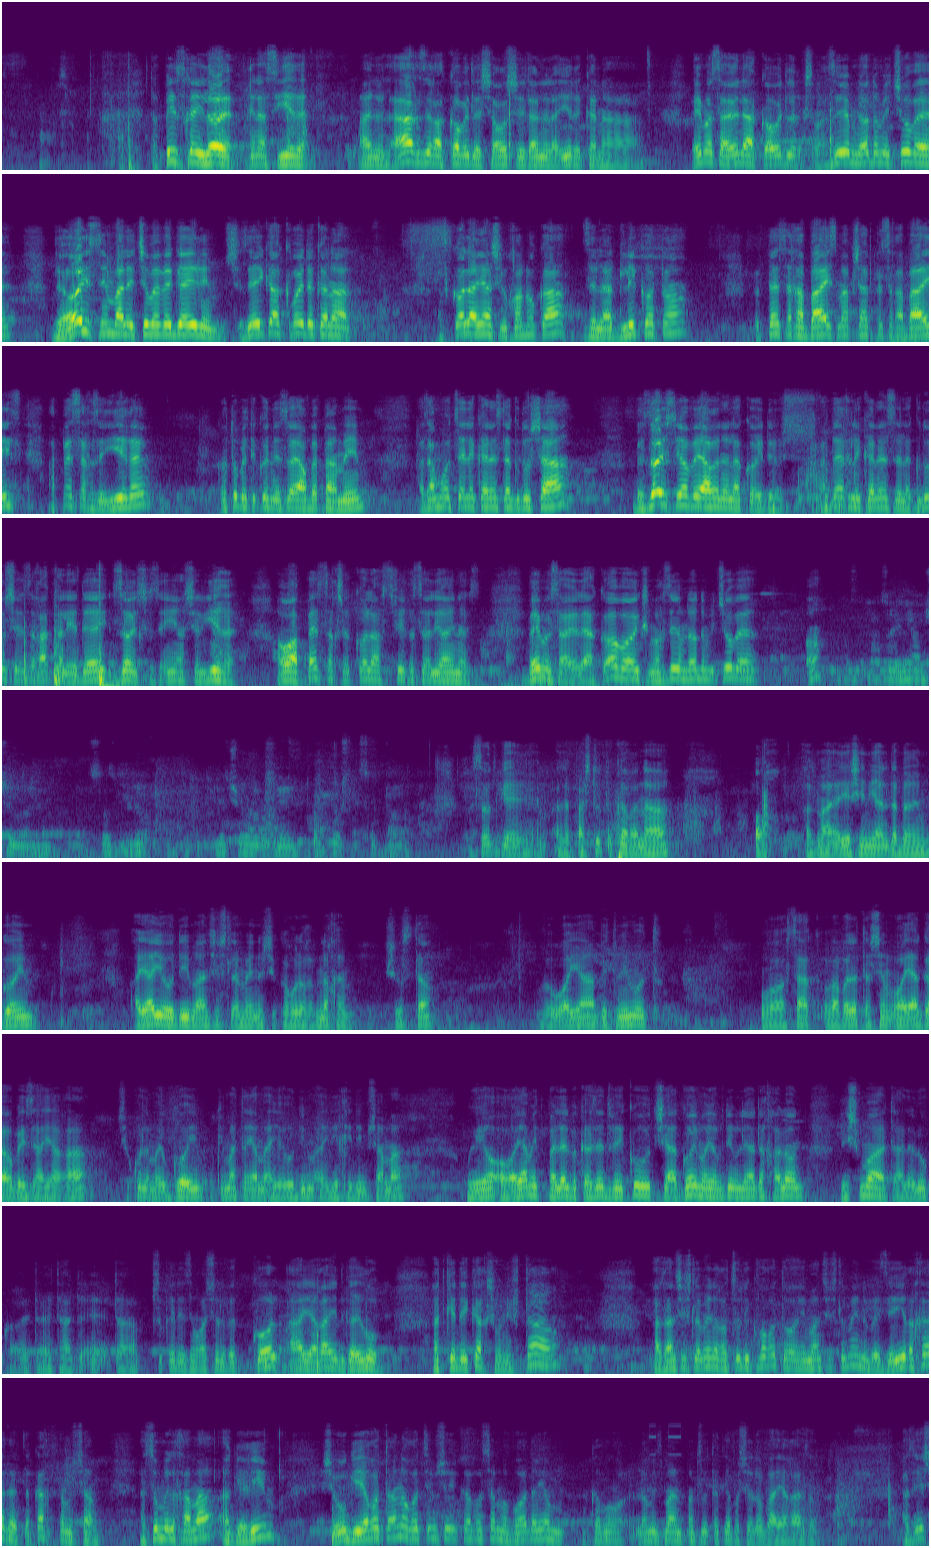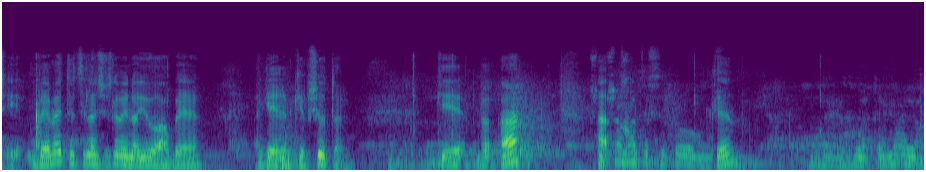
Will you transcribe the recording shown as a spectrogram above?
תפיסחי אלוהי, מבחינת ירא. היינו להחזיר הכובד לשורש שלנו לעירא כנ"ל. ואם עשה אלה הכובד, כשמחזירים לאודו מתשובה, ואוי סימבה לתשובה וגיירים, שזה עיקר כבוד הכנ"ל. אז כל העניין של חנוכה זה להדליק אותו בפסח הבייס, מה פשט פסח הבייס? הפסח זה ירא, כתוב בתיקון נזוי הרבה פעמים. אדם רוצה להיכנס לקדושה, בזויס יובא ירון אל הקודש. הדרך להיכנס אל הקדושה זה רק על ידי זויס, שזה עניין של ירא. או הפסח של כל הספירס עליונס. ואם עושה אליה כובוי, כשמחזירים נודו בתשובה, מה זה העניין של לעשות גרים? אז בפשטות הכוונה או, אז מה, יש עניין לדבר עם גויים? היה יהודי מאנשי שלמנו שקראו לו רב נחם שוסטר, והוא היה בתמימות. הוא עסק בעבודת השם, הוא היה גר באיזה עיירה, שכולם היו גויים, הוא כמעט היה מהיהודים היחידים שם. הוא, הוא היה מתפלל בכזה דבקות שהגויים היו עומדים ליד החלון לשמוע את ההללוקה, את, את, ה- את הפסוקי דזמרה שלו, וכל העיירה התגיירו. עד כדי כך שהוא נפטר, אז אנשי שלומנו רצו לקבור אותו עם אנשי שלומנו באיזה עיר אחרת, לקחת אותו משם. עשו מלחמה, הגרים, שהוא גייר אותנו, רוצים שהוא ייקבר שם, והוא עד היום, קבעו, לא מזמן מצאו את הקבר שלו בעיירה הזאת. אז יש, באמת אצל אנשי שלומנו היו הרבה הגרים כפשוטו. כי, ו- אה? עכשיו שמעתי סיפור כן? בגואטמלה,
